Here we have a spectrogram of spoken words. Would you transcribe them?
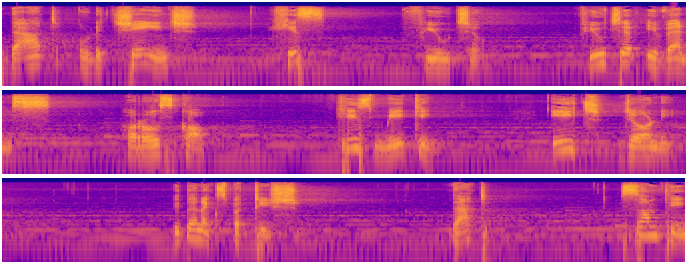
that would change his future, future events, horoscope. He is making each journey with an expectation that something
